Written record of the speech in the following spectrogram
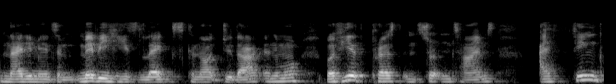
90 minutes and maybe his legs cannot do that anymore, but if he had pressed in certain times, I think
